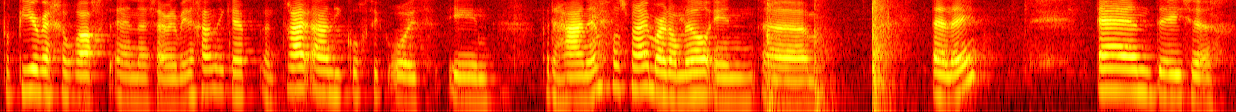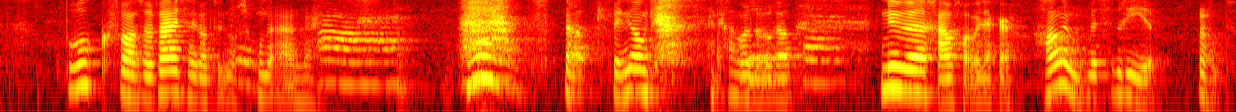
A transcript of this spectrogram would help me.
papier weggebracht en uh, zijn we naar binnen gegaan. Ik heb een trui aan, die kocht ik ooit in, bij de H&M volgens mij, maar dan wel in um, LA. En deze broek van Salvijs en ik had natuurlijk nog schoenen aan, maar... Nou, ik weet niet waarom ik... ga maar zo gaan. Nu uh, gaan we gewoon weer lekker hangen met z'n drieën. Maar goed.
